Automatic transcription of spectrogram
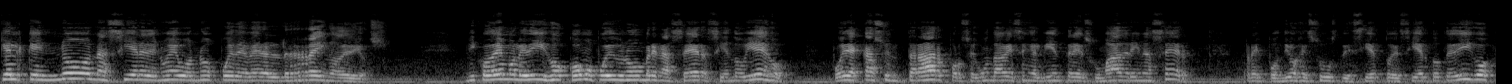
que el que no naciere de nuevo no puede ver el reino de Dios. Nicodemo le dijo, ¿cómo puede un hombre nacer siendo viejo? ¿Puede acaso entrar por segunda vez en el vientre de su madre y nacer? Respondió Jesús, de cierto, de cierto te digo,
